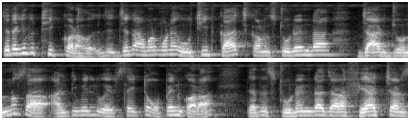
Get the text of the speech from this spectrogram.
যেটা কিন্তু ঠিক করা হচ্ছে যেটা আমার মনে হয় উচিত কাজ, কারণ স্টুডেন্টরা যার জন্য আলটিমেটলি ওয়েবসাইটটা ওপেন করা, যাতে স্টুডেন্টরা যারা ফেয়ার চান্স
